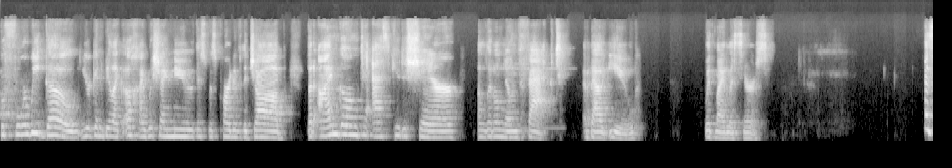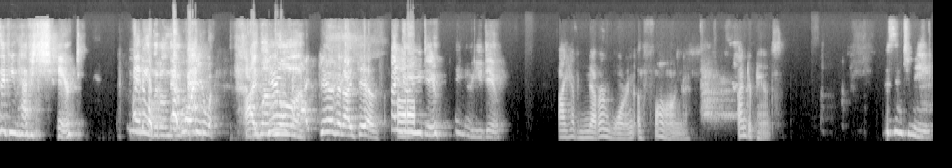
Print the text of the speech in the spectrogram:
before we go, you're going to be like, oh, I wish I knew this was part of the job. But I'm going to ask you to share a little known fact about you with my listeners. As if you haven't shared many know, little what known do facts. you? I I, want give, more. and I give, and I give. I know Uh, you do. I know you do. I have never worn a thong underpants. Listen to me.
